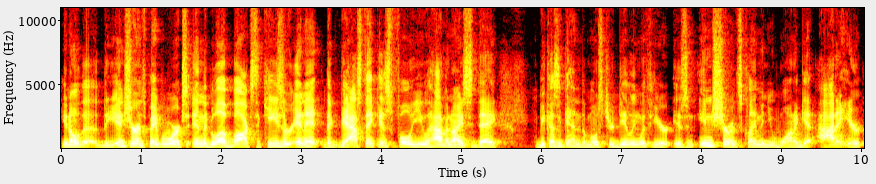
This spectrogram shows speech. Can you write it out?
You know, the, the insurance paperwork's in the glove box. The keys are in it. The gas tank is full. You have a nice day. Because again, the most you're dealing with here is an insurance claim and you want to get out of here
